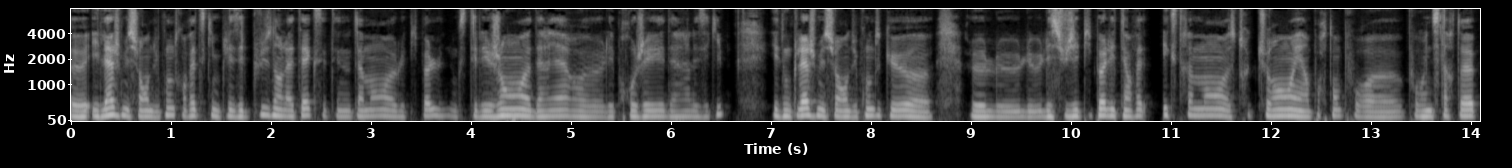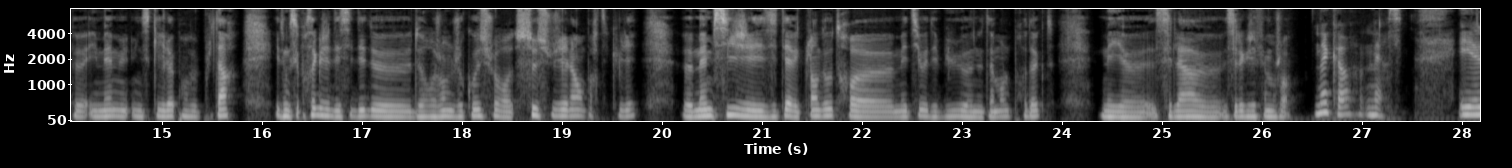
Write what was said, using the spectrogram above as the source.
et là, je me suis rendu compte qu'en fait, ce qui me plaisait le plus dans la tech, c'était notamment le people. Donc, c'était les gens derrière les projets, derrière les équipes. Et donc là, je me suis rendu compte que le, le les sujets people étaient en fait extrêmement euh, structurants et importants pour euh, pour une startup et même une scale-up un peu plus tard. Et donc c'est pour ça que j'ai décidé de, rejoindre Joko sur ce sujet-là en particulier, euh, même si j'ai hésité avec plein d'autres métiers au début, notamment le product. Mais c'est là c'est là que j'ai fait mon choix. D'accord, merci. Et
